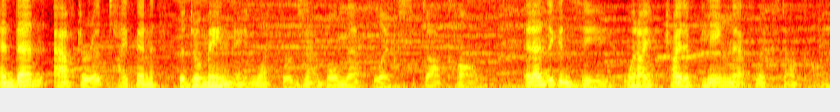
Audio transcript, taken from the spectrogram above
and then after it, type in the domain name, like for example, netflix.com, and as you can see, when I try to ping netflix.com,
